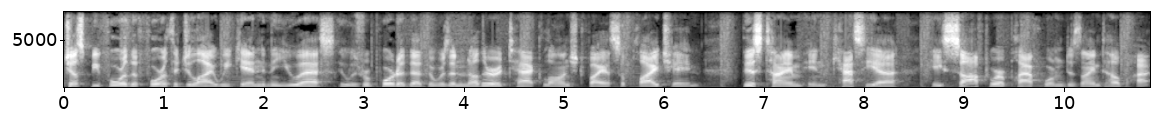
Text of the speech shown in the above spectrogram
Just before the 4th of July weekend in the US, it was reported that there was another attack launched via supply chain, this time in Kaseya a software platform designed to help uh,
